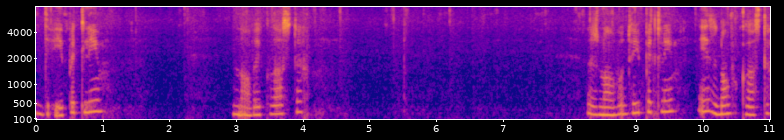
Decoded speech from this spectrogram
Дві петлі, новий кластер, знову дві петлі і знову кластер.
